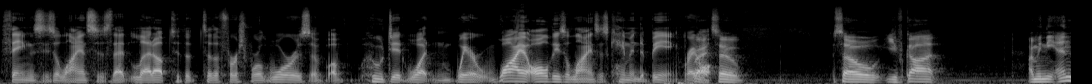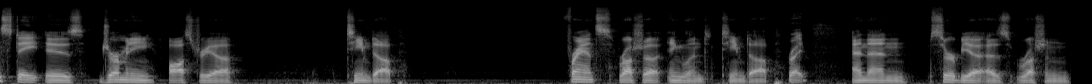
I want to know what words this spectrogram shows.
things, these alliances that led up to the to the First World Wars of, of who did what and where, why all these alliances came into being, right? All- Right. So, so you've got, I mean, the end state is Germany, Austria, teamed up. France, Russia, England teamed up, right. and then Serbia as Russian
